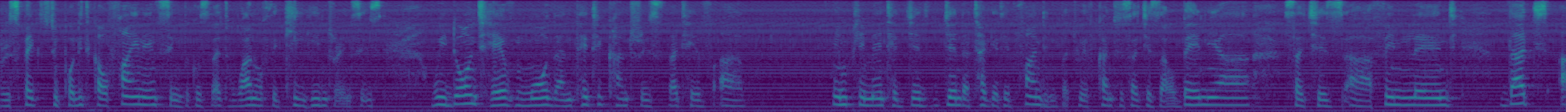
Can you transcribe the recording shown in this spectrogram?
respect to political financing, because that's one of the key hindrances. We don't have more than 30 countries that have uh, implemented gender targeted funding, but we have countries such as Albania, such as uh, Finland, that uh,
